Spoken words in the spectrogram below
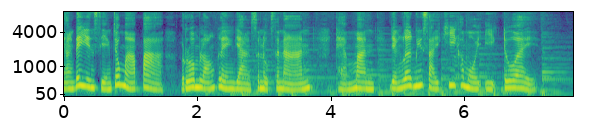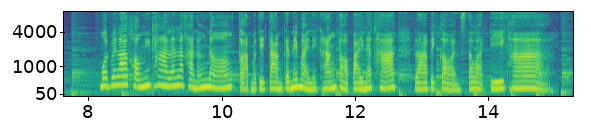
ยังได้ยินเสียงเจ้าหมาป่า ร่วมร้องเพลงอย่างสนุกสนาน แถมมันยังเลิกนิสัยขี้ขโมยอีกด้วย หมดเวลาของนิทานแล้วล่ะค่ะน้องๆ กลับมาติดตามกันได้ใหม่ในครั้งต่อไปนะคะ ลาไปก่อน สวัสดีค่ะ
